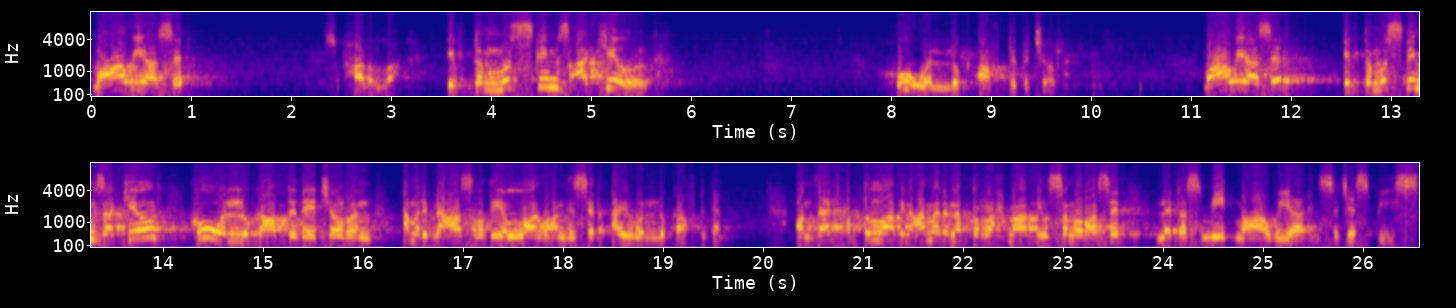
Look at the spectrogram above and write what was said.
Muawiyah said, Subhanallah, if the Muslims are killed, who will look after the children? Muawiyah said, if the Muslims are killed, who will look after their children? Amr ibn As radiallahu anhu said, I will look after them. On that, Abdullah bin Amr and Abdul Rahman bin Samura said, let us meet Muawiyah and suggest peace.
